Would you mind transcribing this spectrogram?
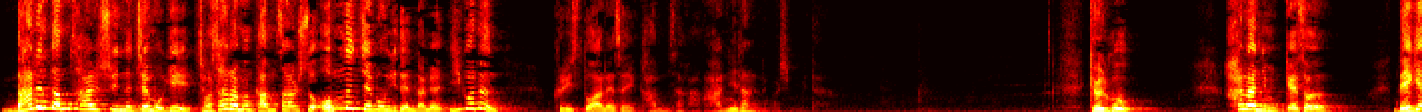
나는 감사할 수 있는 제목이 저 사람은 감사할 수 없는 제목이 된다면 이거는 그리스도 안에서의 감사가 아니라는 것입니다. 결국 하나님께서 내게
